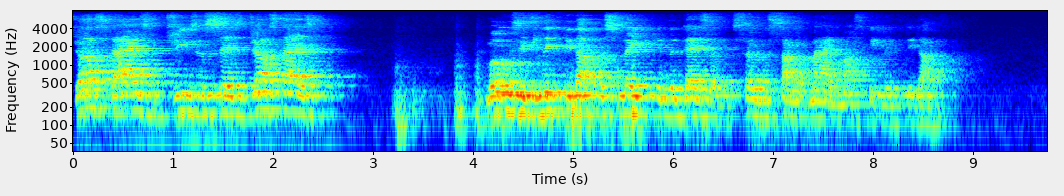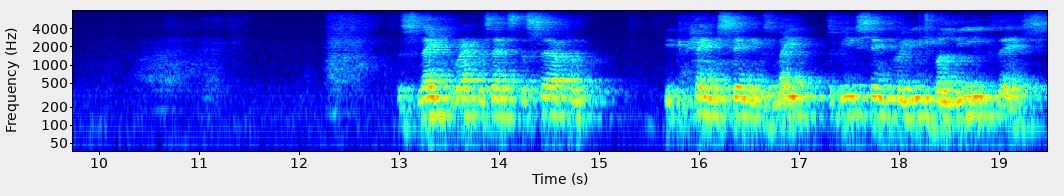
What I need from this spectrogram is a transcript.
Just as Jesus says, just as Moses lifted up the snake in the desert, so the Son of Man must be lifted up. The snake represents the serpent. He became sin. He was made to be sin for you. Believe this.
